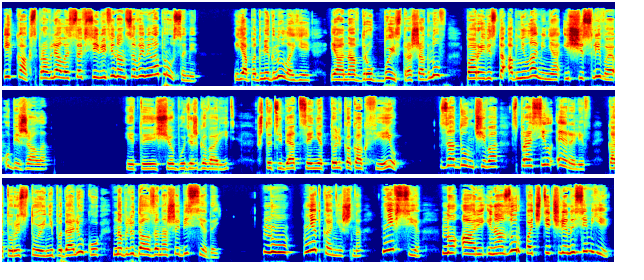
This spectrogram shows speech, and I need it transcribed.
и как справлялась со всеми финансовыми вопросами?» Я подмигнула ей, и она вдруг, быстро шагнув, порывисто обняла меня и счастливая убежала. «И ты еще будешь говорить, что тебя ценят только как фею?» Задумчиво спросил Эрелев, который, стоя неподалеку, наблюдал за нашей беседой. «Ну, нет, конечно, не все, но Ари и Назур почти члены семьи».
